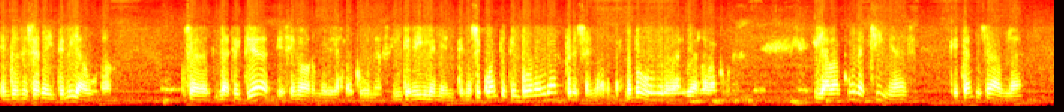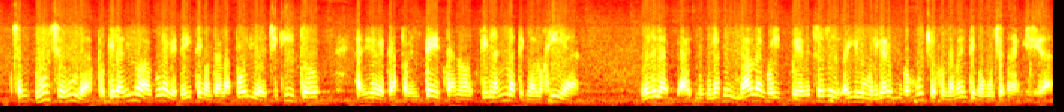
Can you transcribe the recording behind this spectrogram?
Entonces es 20.000 a uno. O sea, la efectividad es enorme de las vacunas, increíblemente. No sé cuánto tiempo van a durar, pero es enorme. No puedo durar la vacuna. Y las vacunas chinas, que tanto se habla, son muy seguras, porque es la misma vacuna que te diste contra la polio de chiquito, la misma que te das por el tétano, tiene la misma tecnología. Entonces la, hablan con, hay que comunicar con mucho fundamento y con mucha tranquilidad.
